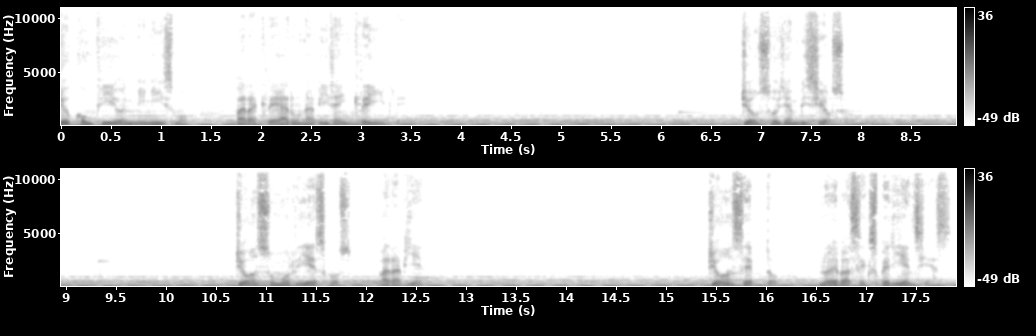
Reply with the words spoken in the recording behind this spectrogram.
Yo confío en mí mismo para crear una vida increíble. Yo soy ambicioso. Yo asumo riesgos para bien. Yo acepto nuevas experiencias.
